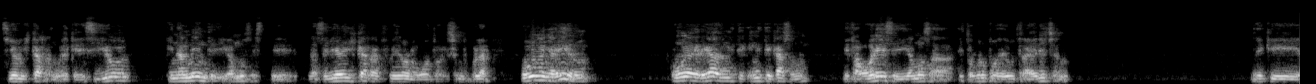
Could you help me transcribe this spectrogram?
señor Vizcarra, ¿no? el que decidió finalmente, digamos, este, la salida de Vizcarra fueron los votos de Acción Popular, con un añadido, ¿no? con un agregado en este, en este caso, ¿no? que favorece, digamos, a estos grupos de ultraderecha, ¿no? de que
